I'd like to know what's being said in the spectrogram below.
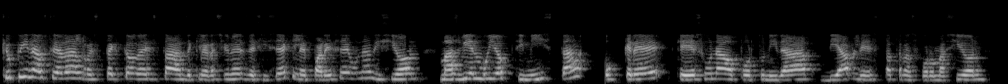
¿Qué opina usted al respecto de estas declaraciones de CISEC? ¿Le parece una visión más bien muy optimista o cree que es una oportunidad viable esta transformación?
